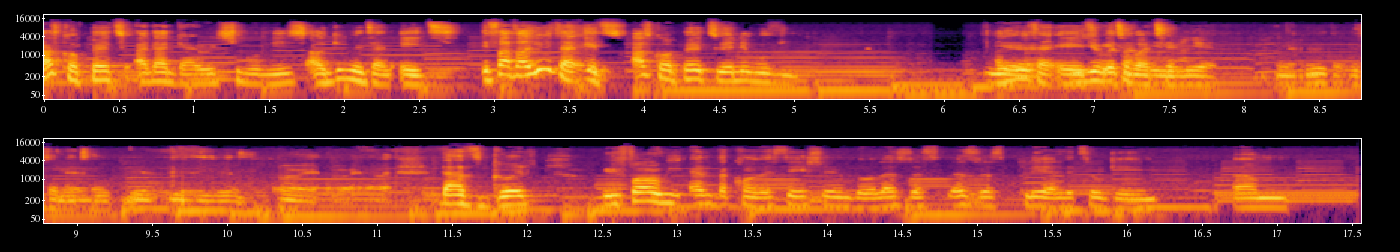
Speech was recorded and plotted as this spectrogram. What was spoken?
as compared to other Guy Ritchie movies, I'll give it an eight. In fact, I'll give it an eight as compared to any movie. I'll give it an eight. you give it an eight. ten. Yeah. Yeah. Yeah, yeah. All right, all right, all right. That's good. Before we end the conversation, though, let's just let's just play a little game. Um,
